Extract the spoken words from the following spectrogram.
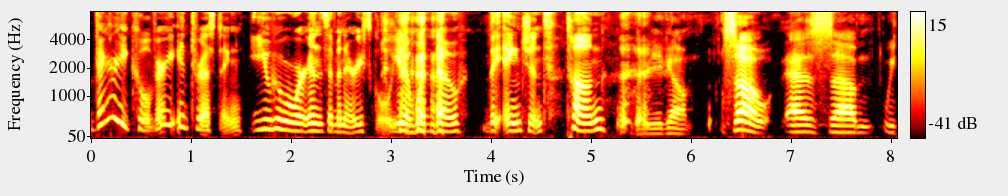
Very cool. Very interesting. You who were in seminary school, you know, would know the ancient tongue. there you go. So as um, we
